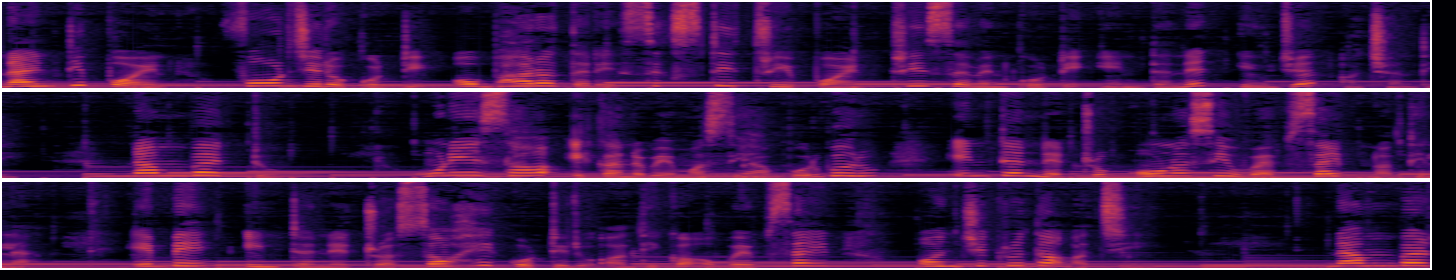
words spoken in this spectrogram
ନାଇଣ୍ଟି ପଏଣ୍ଟ ଫୋର୍ ଜିରୋ କୋଟି ଓ ଭାରତରେ sixty three point three seven କୋଟି ଇଣ୍ଟରନେଟ୍ ୟୁଜର ଅଛନ୍ତି ନମ୍ବର ଟୁ ଉଣେଇଶହ ଏକାନବେ ମସିହା ପୂର୍ବରୁ ଇଣ୍ଟରନେଟ୍ର କୌଣସି ୱେବସାଇଟ୍ ନଥିଲା ଏବେ ଇଣ୍ଟରନେଟ୍ର ଶହେ କୋଟିରୁ ଅଧିକ ୱେବସାଇଟ୍ ପଞ୍ଜୀକୃତ ଅଛି ନମ୍ବର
